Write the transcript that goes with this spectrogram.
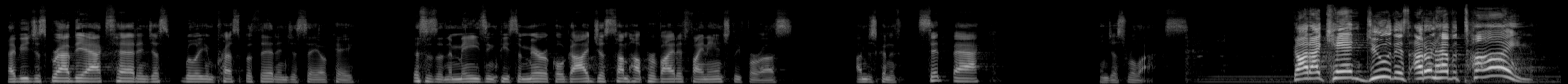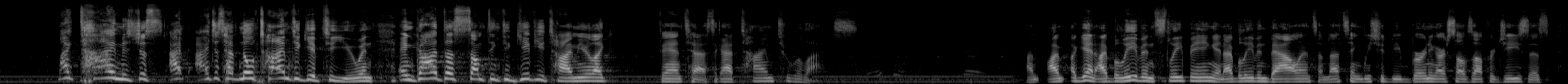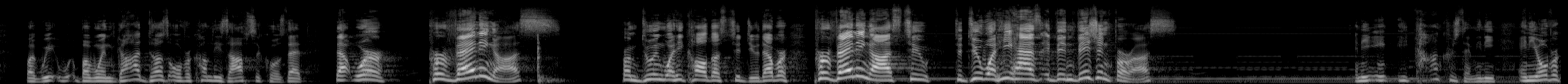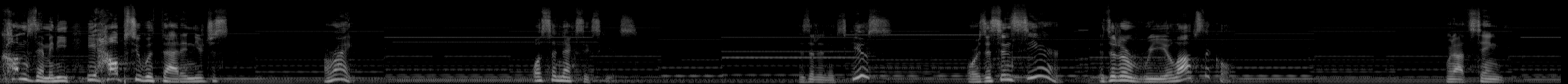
Have you just grabbed the axe head and just really impressed with it and just say, okay, this is an amazing piece of miracle. God just somehow provided financially for us. I'm just going to sit back and just relax. God, I can't do this. I don't have a time. My time is just, I, I just have no time to give to you. And, and God does something to give you time. And you're like, fantastic. I have time to relax. I'm, I'm, again, I believe in sleeping and I believe in balance. I'm not saying we should be burning ourselves out for Jesus, but, we, but when God does overcome these obstacles that, that were preventing us from doing what He called us to do, that were preventing us to, to do what He has envisioned for us, and he, he conquers them and he, and he overcomes them and he, he helps you with that, and you're just, all right, what's the next excuse? Is it an excuse? Or is it sincere? Is it a real obstacle? We're not saying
